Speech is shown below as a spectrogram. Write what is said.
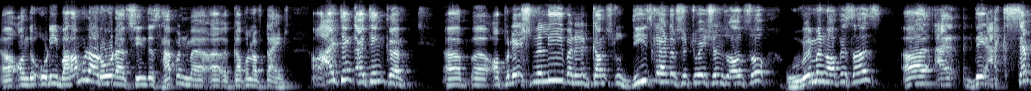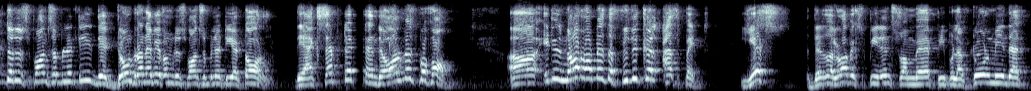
uh, on the Uri Baramulla road, I've seen this happen uh, a couple of times. I think I think operationally, when it comes to these kind of situations, also women officers I, they accept the responsibility. They don't run away from responsibility at all. They accept it and they always perform. It is not always the physical aspect. Yes, there's a lot of experience from where people have told me that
